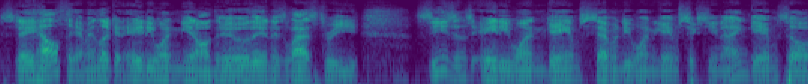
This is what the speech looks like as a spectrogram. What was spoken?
stay healthy. I mean, look at 81, you know, in his last three seasons 81 games, 71 games, 69 games. So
